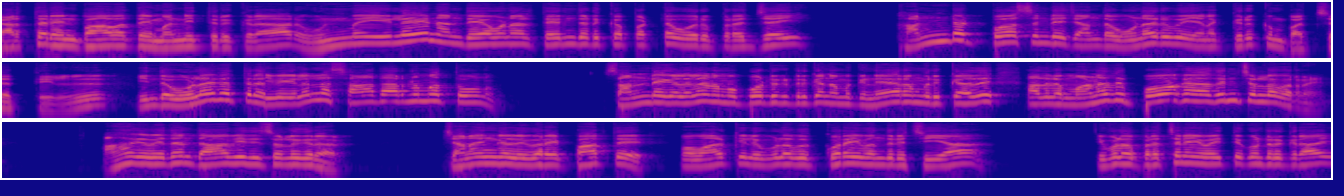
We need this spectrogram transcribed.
கர்த்தரின் பாவத்தை மன்னித்திருக்கிறார். உண்மையிலே நான் தேவனால் தேர்ந்தெடுக்கப்பட்ட ஒரு பிரஜை. ஹண்ட்ரட் பர்சன்டேஜ் அந்த உணர்வு எனக்கு இருக்கும் பட்சத்தில் இந்த உலகத்துல இவைகளெல்லாம் சாதாரணமா தோணும். சண்டைகள் எல்லாம் நம்ம போட்டுக்கிட்டு இருக்க நமக்கு நேரம் இருக்காது. அதுல மனது போகாதுன்னு சொல்ல வர்றேன். ஆகவேதான் தாவிதி சொல்லுகிறார். ஜனங்கள் இவரை பார்த்து உன் வாழ்க்கையில் இவ்வளவு குறை வந்துருச்சியா? இவ்வளவு பிரச்சனையை வைத்துக் கொண்டிருக்கிறாய்?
